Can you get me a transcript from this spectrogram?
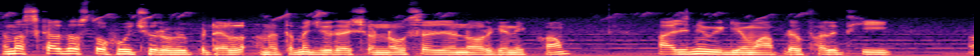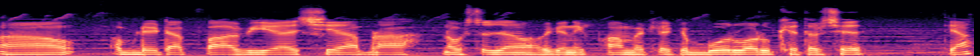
નમસ્કાર દોસ્તો, હું છું રવિ પટેલ અને તમે જોઈ રહ્યા છો નવસર્જન ઓર્ગેનિક ફાર્મ. આજની વિડીયોમાં આપણે ફરીથી અપડેટ આપવા આવ્યા છીએ આપણા નવસર્જન ઓર્ગેનિક ફાર્મ એટલે કે બોરવાળું ખેતર છે ત્યાં.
